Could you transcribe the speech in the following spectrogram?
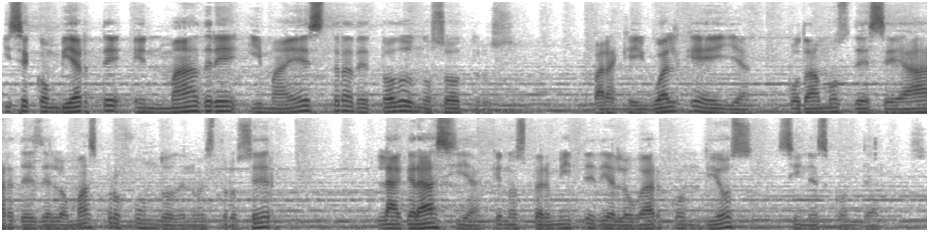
y se convierte en madre y maestra de todos nosotros, para que igual que ella podamos desear desde lo más profundo de nuestro ser la gracia que nos permite dialogar con Dios sin escondernos.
